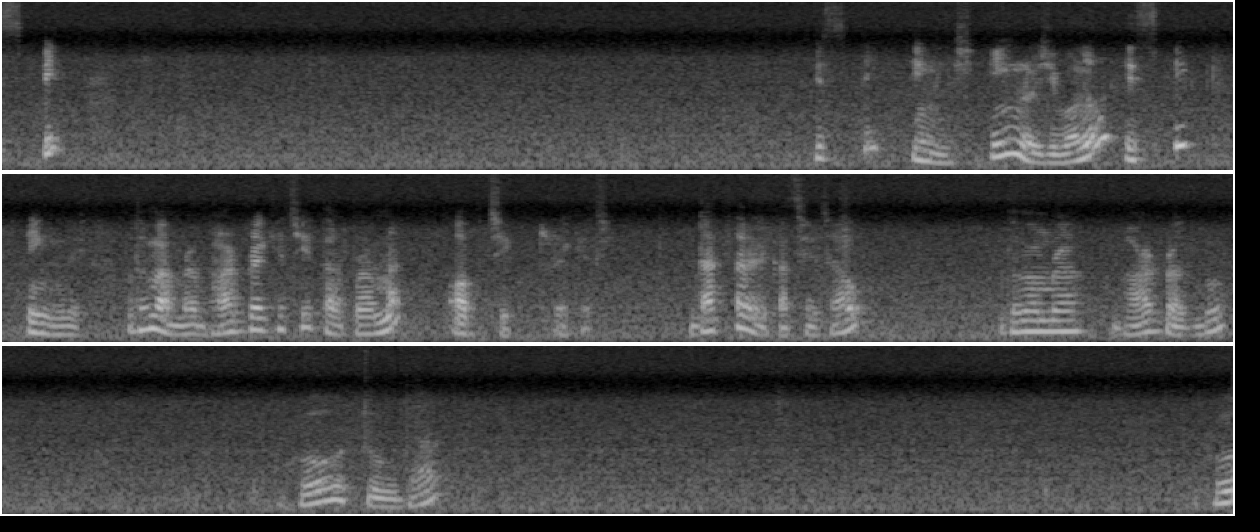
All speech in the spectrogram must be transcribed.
স্পিক স্পিক ইংলিশ ইংরেজি বলো স্পিক ইংলিশ প্রথমে আমরা ভার্ব রেখেছি, তারপর আমরা অবজেক্ট রেখেছি। ডাক্তারের কাছে যাও। প্রথমে আমরা ভার্ব রাখব। Go to the go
